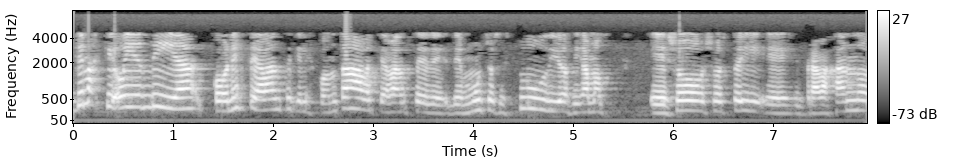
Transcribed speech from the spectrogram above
El tema es que hoy en día, con este avance que les contaba, este avance de, de muchos estudios, digamos, yo, yo estoy trabajando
